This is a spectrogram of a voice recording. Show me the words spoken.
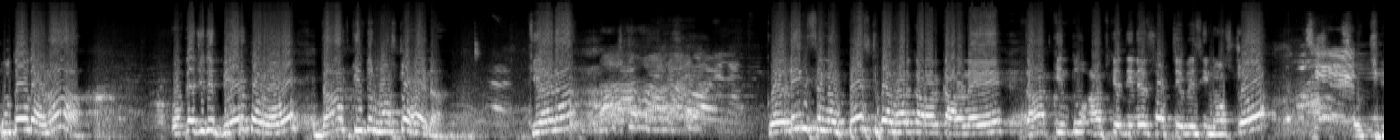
পুঁতেও দাও না ওকে যদি বের করো দাঁত কিন্তু নষ্ট হয় না। কি হয় না? কোল্ড ড্রিঙ্কস এবং পেস্ট ব্যবহার করার কারণে দাঁত কিন্তু আজকের দিনে সবচেয়ে বেশি নষ্ট হচ্ছে।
